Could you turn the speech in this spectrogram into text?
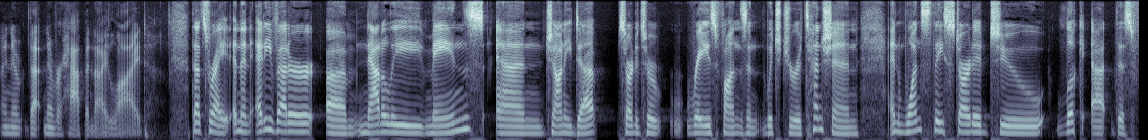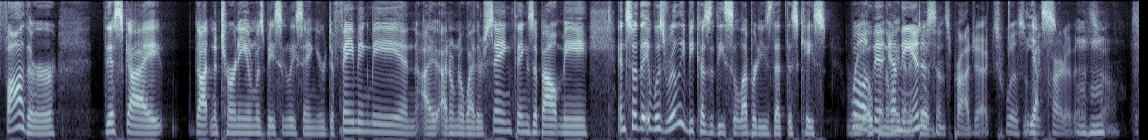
I never, that never happened. I lied. That's right. And then Eddie Vedder, um, Natalie Maines, and Johnny Depp started to raise funds and which drew attention. And once they started to look at this father, this guy got an attorney and was basically saying you're defaming me and I, I don't know why they're saying things about me and so the, it was really because of these celebrities that this case well, reopened the, the and the it did. Innocence Project was a Yes. big part of it. Mhm. So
